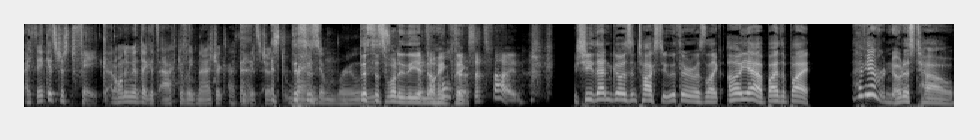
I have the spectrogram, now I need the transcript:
I think it's just fake. I don't even think it's actively magic. I think it's eh, just This is- random runes. This is one of the It's annoying things. It's fine. She then goes and talks to Uther and was like, "Oh yeah, by the by, have you ever noticed how,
